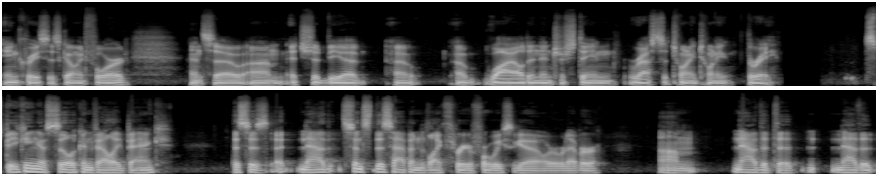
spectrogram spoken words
increases going forward. And so um, it should be a, a a wild and interesting rest of 2023. Speaking of Silicon Valley Bank, this is uh, now since this happened like three or four weeks ago or whatever. Um, now that the now that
